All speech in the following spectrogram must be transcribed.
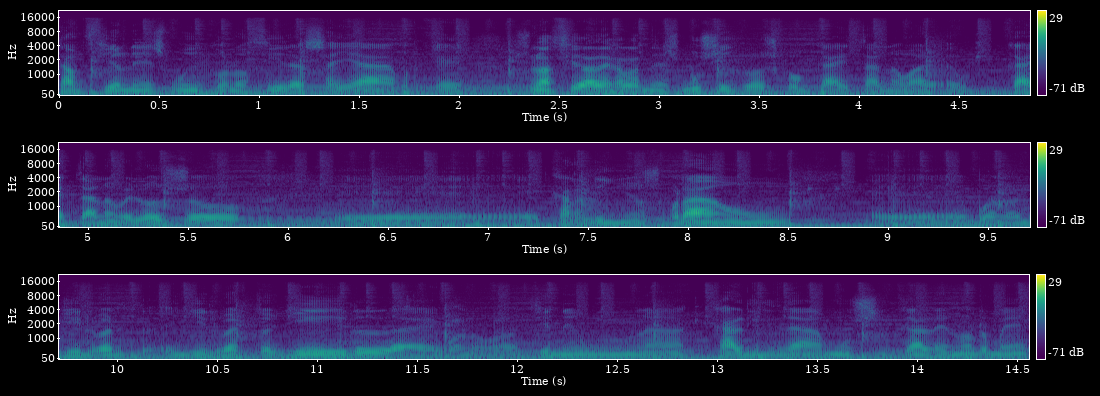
canciones muy conocidas allá, porque es una ciudad de grandes músicos, con Caetano, Caetano Veloso, eh, Carliños Brown, eh, bueno, Gilberto, Gilberto Gil, eh, bueno, tiene una calidad musical enorme.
